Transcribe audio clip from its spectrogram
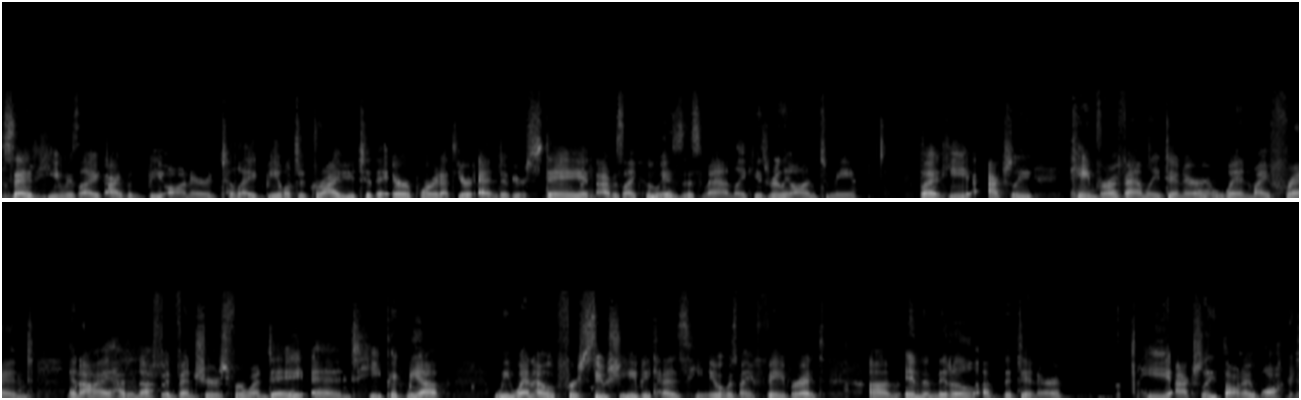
said he was like i would be honored to like be able to drive you to the airport at your end of your stay. And i was like who is this man? Like he's really on to me. But he actually came from a family dinner when my friend and I had enough adventures for one day and he picked me up. We went out for sushi because he knew it was my favorite. Um, in the middle of the dinner, he actually thought I walked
